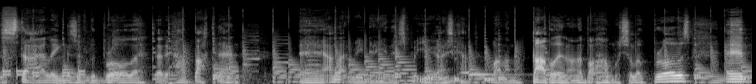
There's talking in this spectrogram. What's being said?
stylings of the brawler that it had back then. Uh, I'm not reading any of this, but you guys can. While I'm babbling on about how much I love brawlers, um,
